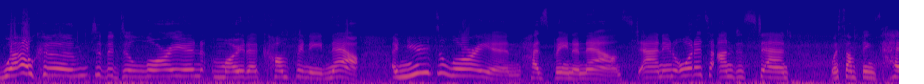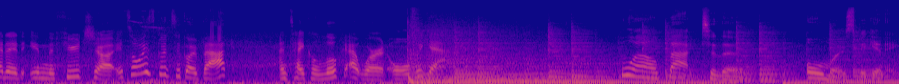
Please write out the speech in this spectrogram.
Welcome to the DeLorean Motor Company. Now, a new DeLorean has been announced, and in order to understand where something's headed in the future, it's always good to go back and take a look at where it all began. Well, back to the almost beginning.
